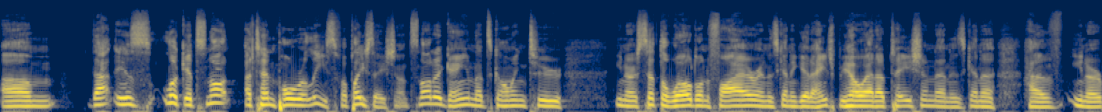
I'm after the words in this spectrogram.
Um, that is, look, it's not a tentpole release for PlayStation. It's not a game that's going to, you know, set the world on fire and is going to get a HBO adaptation and is going to have, you know,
